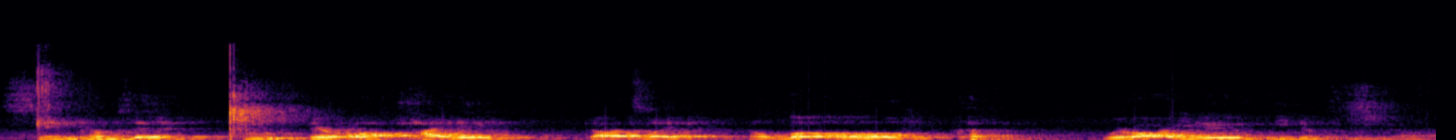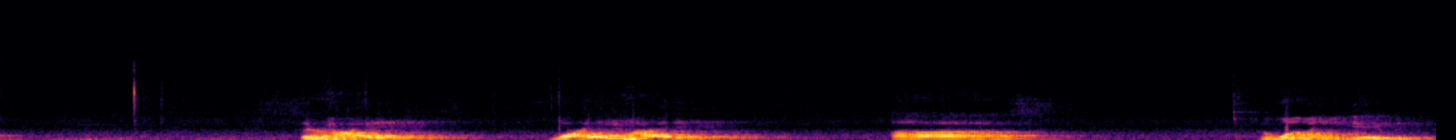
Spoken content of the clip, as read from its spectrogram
Sin comes in, Ooh, they're off hiding. God's like, hello, where are you? He knows. They're hiding. Why are you hiding? Uh, the woman you gave me,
